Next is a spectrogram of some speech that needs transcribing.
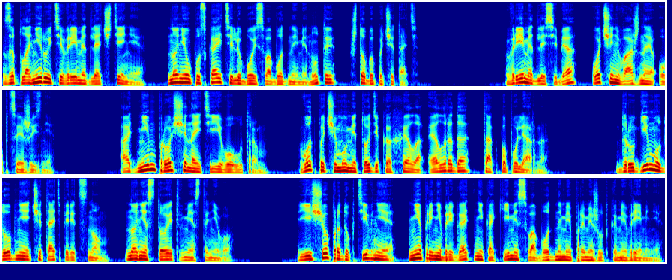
Запланируйте время для чтения, но не упускайте любой свободной минуты, чтобы почитать. Время для себя очень важная опция жизни. Одним проще найти его утром. Вот почему методика Хэлла Элрода так популярна. Другим удобнее читать перед сном, но не стоит вместо него. Еще продуктивнее не пренебрегать никакими свободными промежутками времени.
